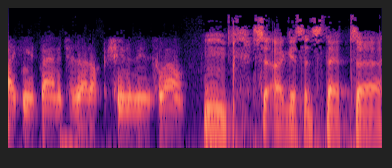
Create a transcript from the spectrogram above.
taking advantage of that opportunity as well. Mm. So I guess it's that. Uh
